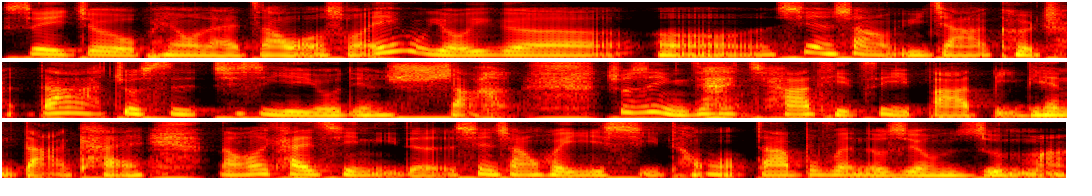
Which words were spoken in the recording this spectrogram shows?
所以就有朋友来找我说：“哎，我有一个呃线上瑜伽课程，大家就是其实也有点傻，就是你在家里自己把笔电打开，然后开启你的线上会议系统，大部分都是用 Zoom 嘛，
